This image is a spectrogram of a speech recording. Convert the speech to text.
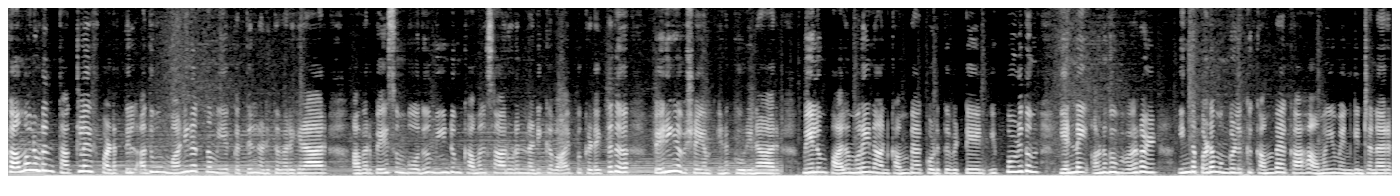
கமலுடன் தக் லைஃப் படத்தில் அதுவும் மணிரத்னம் இயக்கத்தில் நடித்து வருகிறார். அவர் பேசும்போது மீண்டும் கமல் சாருடன் நடிக்க வாய்ப்பு கிடைத்தது பெரிய விஷயம் என கூறினார். மேலும் பலமுறை நான் கம்பேக் கொடுத்து விட்டேன். இப்பொழுதும் என்னை அணுகுபவர்கள் இந்த படம் உங்களுக்கு கம்பேக்காக அமையும் என்கின்றனர்.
